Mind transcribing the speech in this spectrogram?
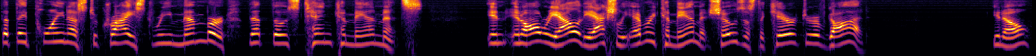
that they point us to Christ. Remember that those Ten Commandments, in, in all reality, actually, every commandment shows us the character of God. You know,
